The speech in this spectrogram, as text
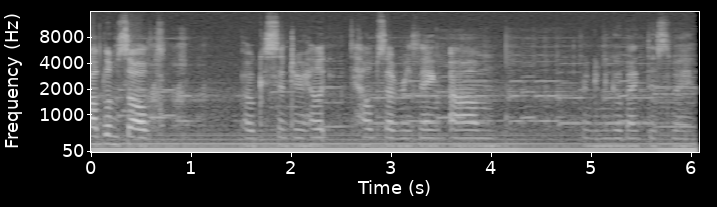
Problem solved. Focus center hel helps everything. Um, I'm gonna go back this way.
